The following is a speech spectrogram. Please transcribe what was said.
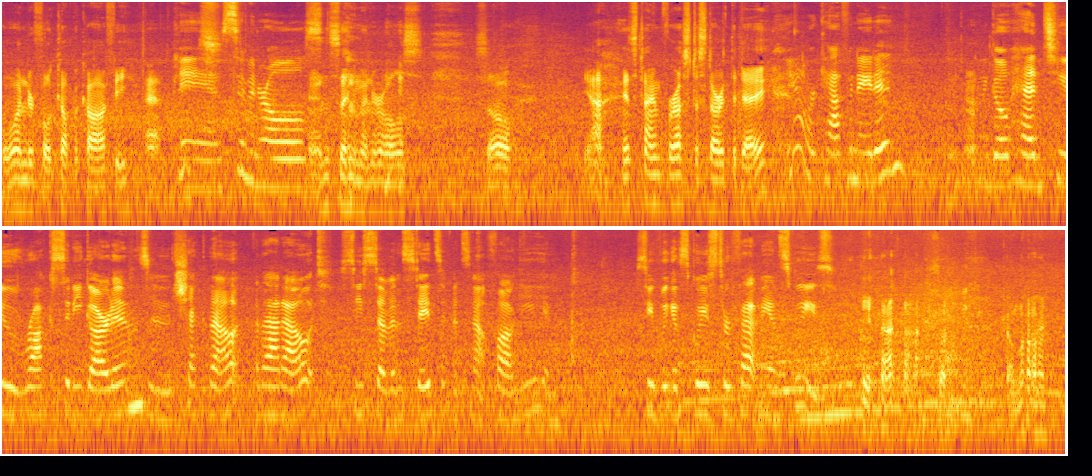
a wonderful cup of coffee at Peet's. And cinnamon rolls. and cinnamon rolls. So, yeah, it's time for us to start the day. Yeah, we're caffeinated. I'm gonna go head to Rock City Gardens and check that, that out. See seven states if it's not foggy and see if we can squeeze through Fat Man Squeeze. Yeah, so come on.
